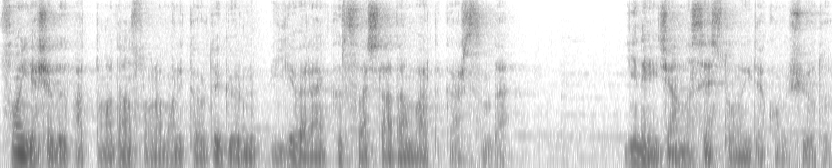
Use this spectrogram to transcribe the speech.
Son yaşadığı patlamadan sonra monitörde görünüp bilgi veren kır saçlı adam vardı karşısında. Yine heyecanlı ses tonuyla konuşuyordu.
